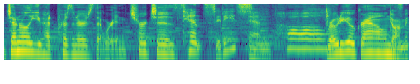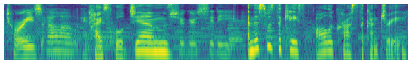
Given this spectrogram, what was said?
Generally, you had prisoners that were in churches, tent cities, and Paul, rodeo grounds, dormitories, Hello, and high school gyms. Sugar City. And this was the case all across the country.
